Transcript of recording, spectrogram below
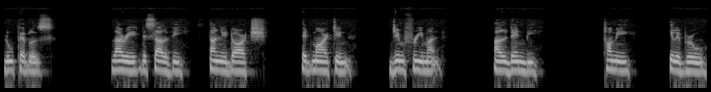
Lou Peebles, Larry DeSalvi, Stanley Dortch, Ed Martin, Jim Freeman, Al Denby, Tommy Killebrew,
